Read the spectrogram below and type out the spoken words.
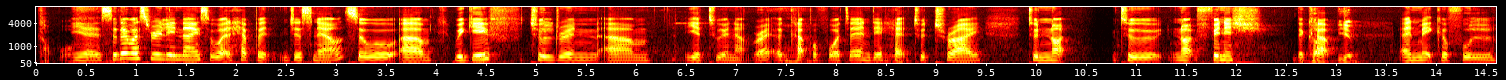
cup of Yeah, so that was really nice what happened just now. So um, we gave children um, year two and up, right, a cup of water, and they had to try to not to not finish the, cup, Yep. And make a full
